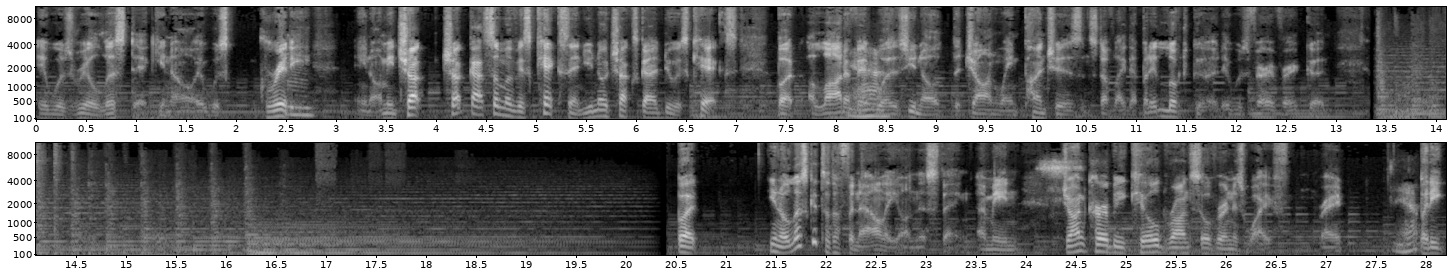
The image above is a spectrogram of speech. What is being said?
it was realistic. You know, it was gritty. Mm. You know, I mean, Chuck Chuck got some of his kicks in. You know, Chuck's got to do his kicks, but a lot of yeah. it was, you know, the John Wayne punches and stuff like that. But it looked good. It was very, very good. But you know, let's get to the finale on this thing. I mean, John Kirby killed Ron Silver and his wife, right? Yeah. But he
